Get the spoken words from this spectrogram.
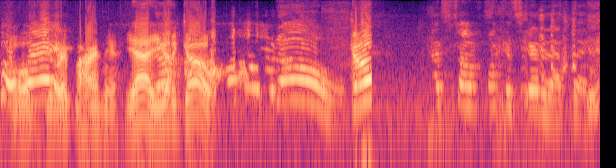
No and we'll way. be right behind you. Yeah, you gotta go. Oh no! Go! I'm so fucking scared of that thing.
